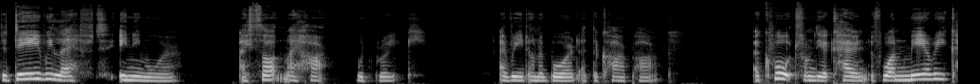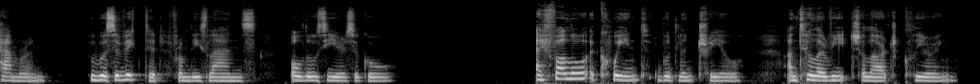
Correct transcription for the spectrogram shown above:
The day we left Inimore, I thought my heart would break. I read on a board at the car park. A quote from the account of one Mary Cameron, who was evicted from these lands all those years ago. I follow a quaint woodland trail until I reach a large clearing.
